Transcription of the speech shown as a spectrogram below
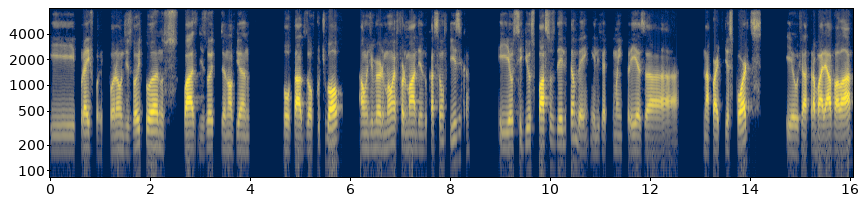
e por aí foi. Foram 18 anos, quase 18, 19 anos voltados ao futebol, onde meu irmão é formado em educação física e eu segui os passos dele também. Ele já tinha uma empresa na parte de esportes. Eu já trabalhava lá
